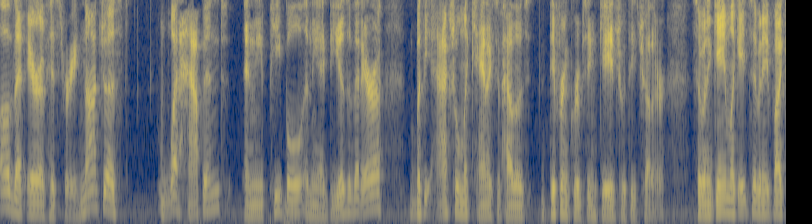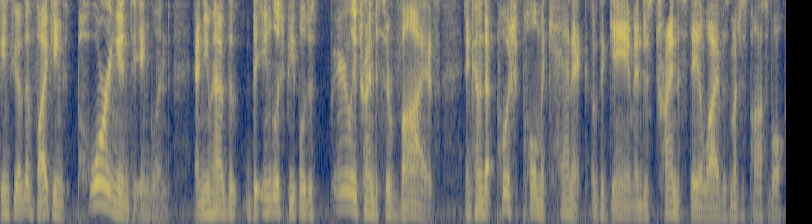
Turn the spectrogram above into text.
of that era of history, not just what happened and the people and the ideas of that era, but the actual mechanics of how those different groups engaged with each other. So in a game like 878 Vikings, you have the Vikings pouring into England and you have the the English people just barely trying to survive and kind of that push pull mechanic of the game and just trying to stay alive as much as possible.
